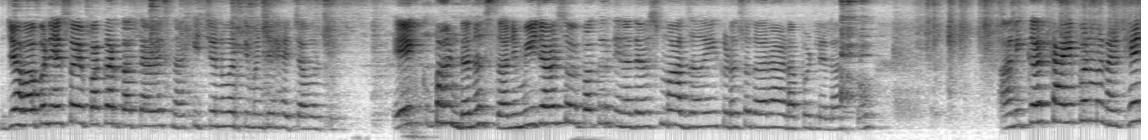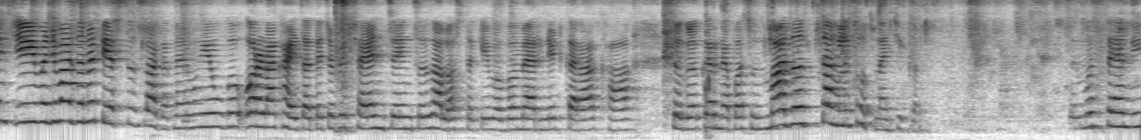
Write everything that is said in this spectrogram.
जेव्हा पण हे स्वयंपाक करतात त्यावेळेस ना किचनवरती म्हणजे ह्याच्यावरती. एक भांडण असतं आणि मी ज्यावेळेस स्वयंपाक करते ना त्यावेळेस माझं इकडं सगळा राडा पडलेला असतो. आणि का काही पण म्हणायचं ह्यांची म्हणजे माझं ना टेस्टच लागत नाही. मग एवढं ओरडा खायचा त्याच्यापेक्षा यांचं यांचं झालं असतं की बाबा मॅरिनेट करा खा सगळं करण्यापासून. माझं चांगलंच होत नाही चिकन तर मस्त ह्यांनी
